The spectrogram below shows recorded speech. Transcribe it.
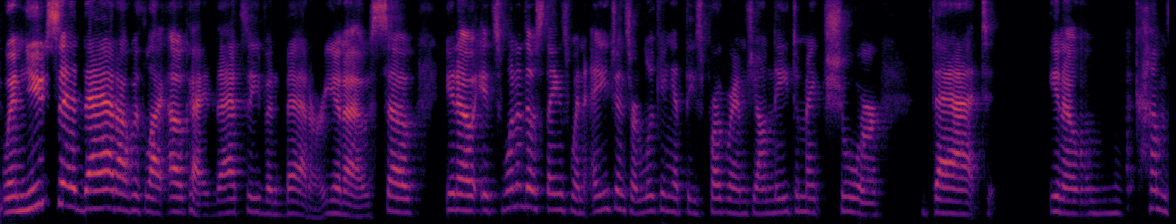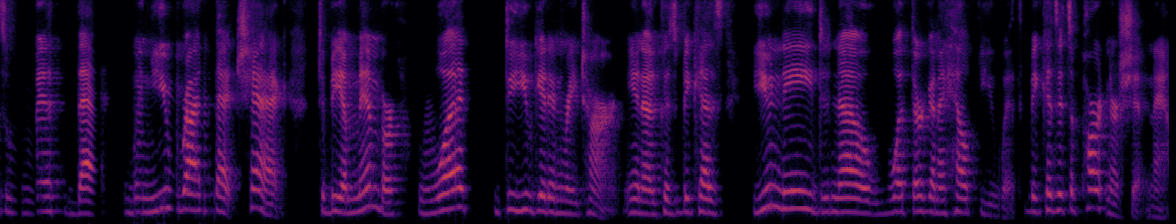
when you said that, I was like, okay, that's even better, you know. So, you know, it's one of those things when agents are looking at these programs, y'all need to make sure that, you know, what comes with that when you write that check to be a member, what do you get in return? You know, because because you need to know what they're going to help you with because it's a partnership now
